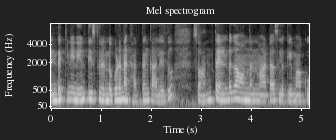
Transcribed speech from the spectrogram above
ఎండకి నేను ఏం తీస్తున్నానో కూడా నాకు అర్థం కాలేదు. సో అంత ఎండగా ఉందన్నమాట. అసలుకి మాకు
